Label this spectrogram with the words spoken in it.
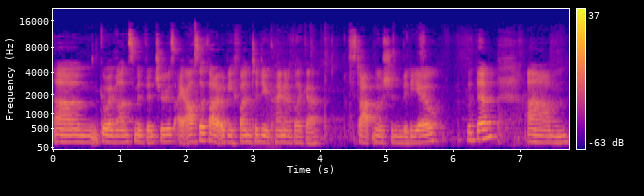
um, going on some adventures. I also thought it would be fun to do kind of like a stop motion video with them. Um,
